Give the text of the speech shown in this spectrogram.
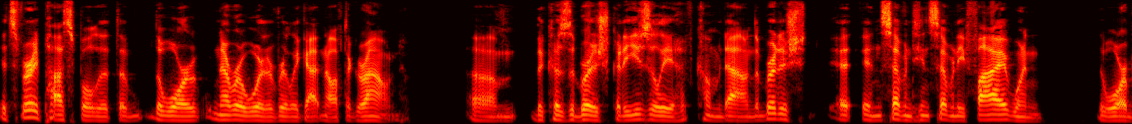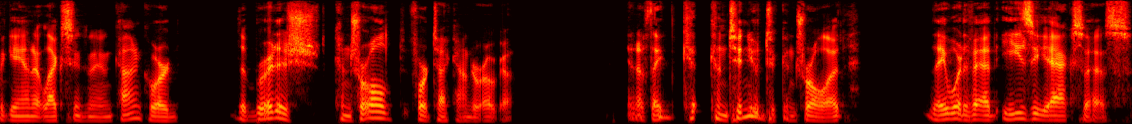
it's very possible that the, the war never would have really gotten off the ground um, because the British could easily have come down. The British uh, in 1775, when the war began at Lexington and Concord, the British controlled Fort Ticonderoga. And if they c- continued to control it, they would have had easy access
